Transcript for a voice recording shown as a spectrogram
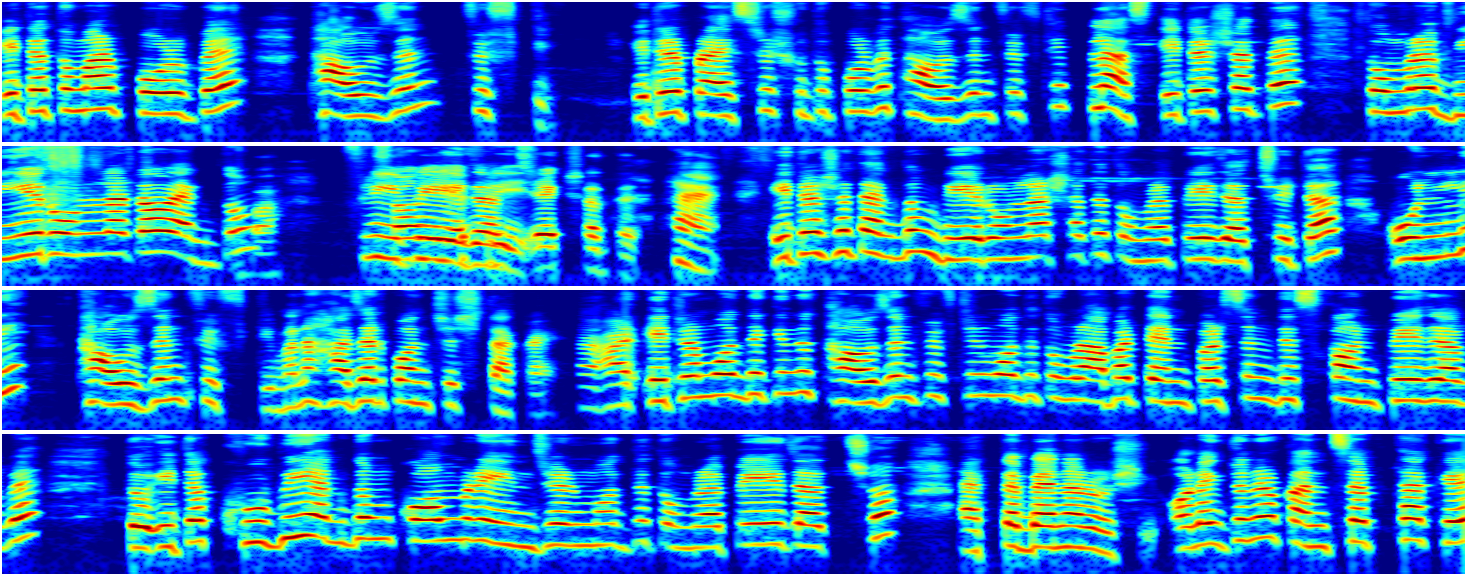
এটা তোমার পড়বে থাউজেন্ড ফিফটি এটার প্রাইসটা শুধু পড়বে থাউজেন্ড ফিফটি প্লাস এটার সাথে তোমরা বিয়ের ওনলাটাও একদম ফ্রি পেয়ে যাচ্ছ। একসাথে। হ্যাঁ এটার সাথে একদম বিয়ের ওনলার সাথে তোমরা পেয়ে যাচ্ছ। এটা অনলি থাউজেন্ড ফিফটি মানে হাজার পঞ্চাশ টাকায়। আর এটার মধ্যে কিন্তু থাউজেন্ড ফিফটির মধ্যে তোমরা আবার টেন পার্সেন্ট ডিসকাউন্ট পেয়ে যাবে। তো এটা খুবই একদম কম রেঞ্জের মধ্যে তোমরা পেয়ে যাচ্ছ একটা বেনারসি। অনেকজনের কনসেপ্ট থাকে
